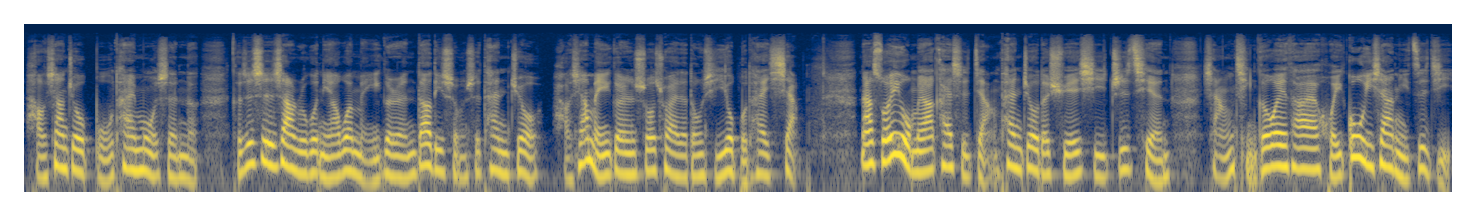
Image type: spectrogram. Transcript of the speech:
好像就不太陌生了。可是事实上，如果你要问每一个人到底什么是探究，好像每一个人说出来的东西又不太像。那所以我们要开始讲探究的学习之前，想请各位再回顾一下你自己。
